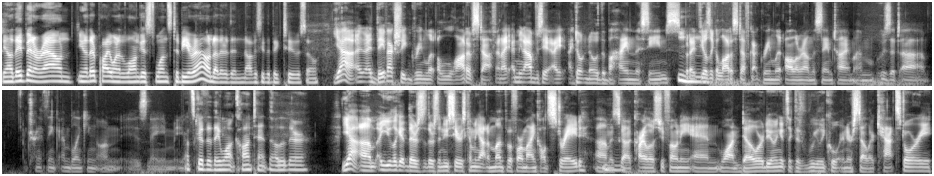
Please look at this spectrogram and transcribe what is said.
you know they've been around. You know they're probably one of the longest ones to be around, other than obviously the big two. So Yeah, and, they've actually greenlit a lot of stuff. And I, I mean, obviously, I, I don't know the behind the scenes, but it Mhm. feels like a lot of stuff got greenlit all around the same time. Um, who's it? Uh, I'm trying to think. I'm blanking on his name. that's good that they want content though. That they're Yeah, um, you look at there's there's a new series coming out a month before mine called Strayed. Um, It's got Carlos Giffoni and Juan Doe are doing it. It's like this really cool interstellar cat story.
